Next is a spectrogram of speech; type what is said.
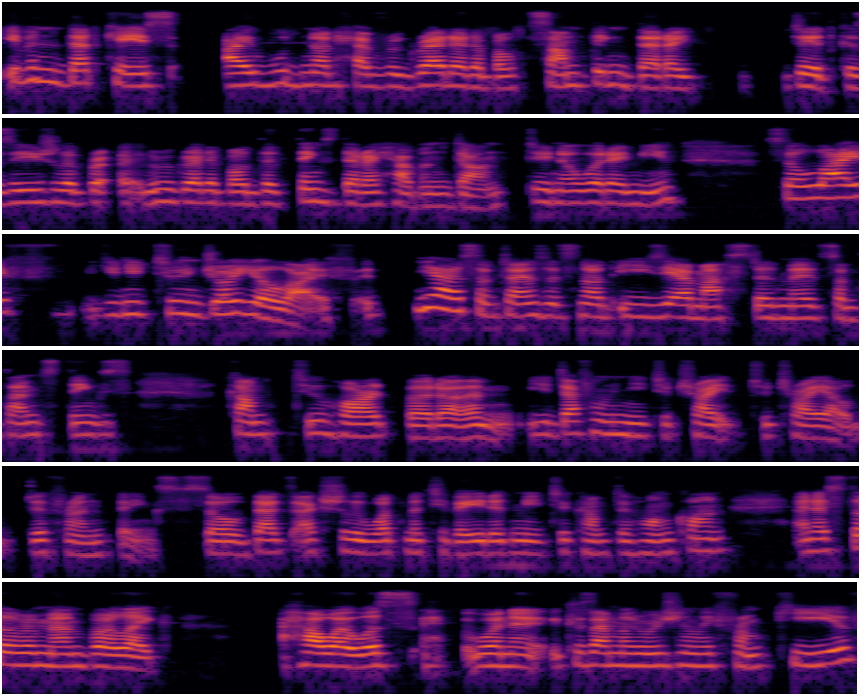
Even in that case I would not have regretted about something that I did because I usually regret about the things that I haven't done. Do you know what I mean? So life, you need to enjoy your life. It, yeah, sometimes it's not easy. I must admit, sometimes things come too hard, but um, you definitely need to try to try out different things. So that's actually what motivated me to come to Hong Kong. And I still remember like how I was when I because I'm originally from Kiev,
